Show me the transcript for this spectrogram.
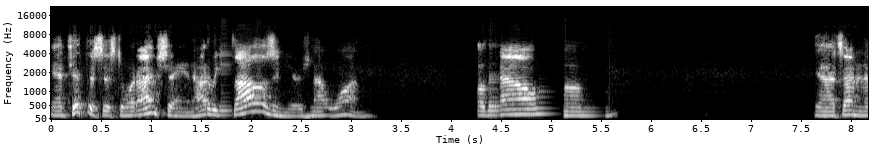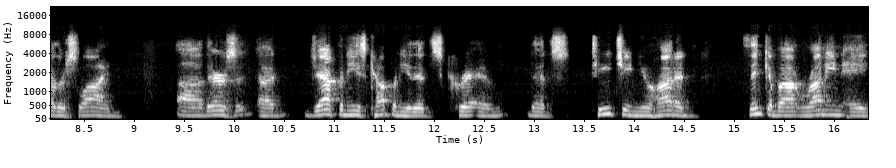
antithesis to what I'm saying. How do we get thousand years, not one? So now um, yeah, it's on another slide. Uh, there's a, a, Japanese company that's that's teaching you how to think about running a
